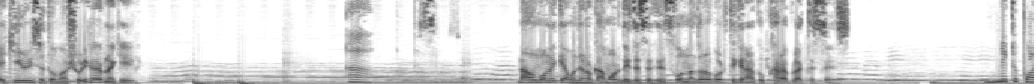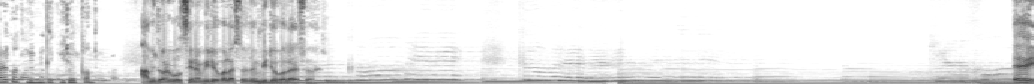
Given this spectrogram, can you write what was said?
এই কি হয়েছে তোমার? শরীর খারাপ নাকি? হ্যাঁ। না আমার মনে কেমন যেন কামড় দিতেছে। ফোন না ধরার পর থেকে না খুব খারাপ লাগতেছে। একটু পরে কথা ভিডিও কল আমি তোমার বলছি না ভিডিও কল আসো তুমি ভিডিও কলে আসো। এই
